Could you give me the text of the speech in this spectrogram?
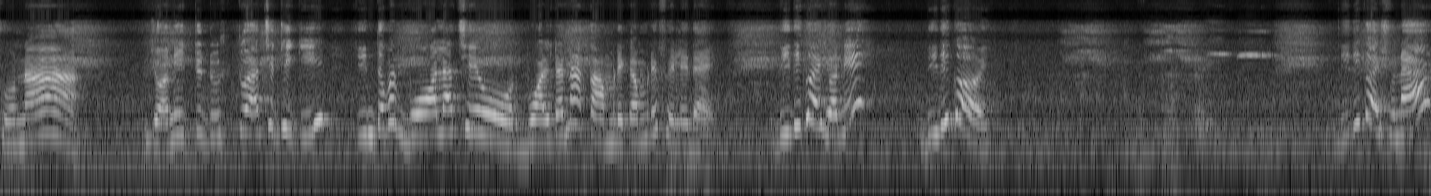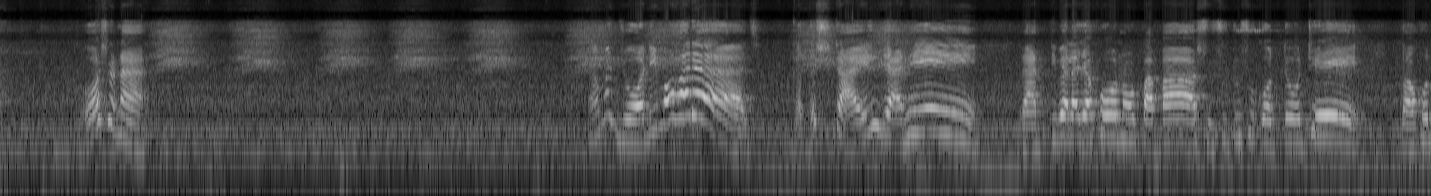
সোনা। জনি একটু দুষ্টু আছে ঠিকই, কিন্তু আবার বল আছে ওর। বলটা না কামড়ে কামড়ে ফেলে দেয়। দিদি কই জনি? দিদি কই? দিদি কই সোনা? ও সোনা। আমার জনি মহারাজ, কত স্টাইল জানে। রাত্রিবেলা যখন ওর পাপা শুশু টুসু করতে ওঠে, তখন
